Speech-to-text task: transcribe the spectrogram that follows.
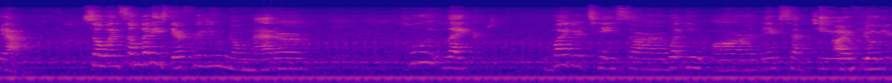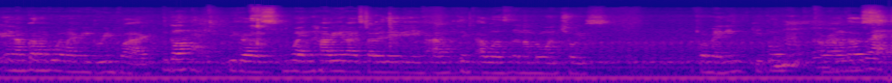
yeah. So when somebody's there for you no matter who like what your tastes are, what you are, they accept you. I feel you, and I'm gonna go with my green flag Go ahead. because when Harry and I started dating, I don't think I was the number one choice for many people Mhm. around us, Right.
